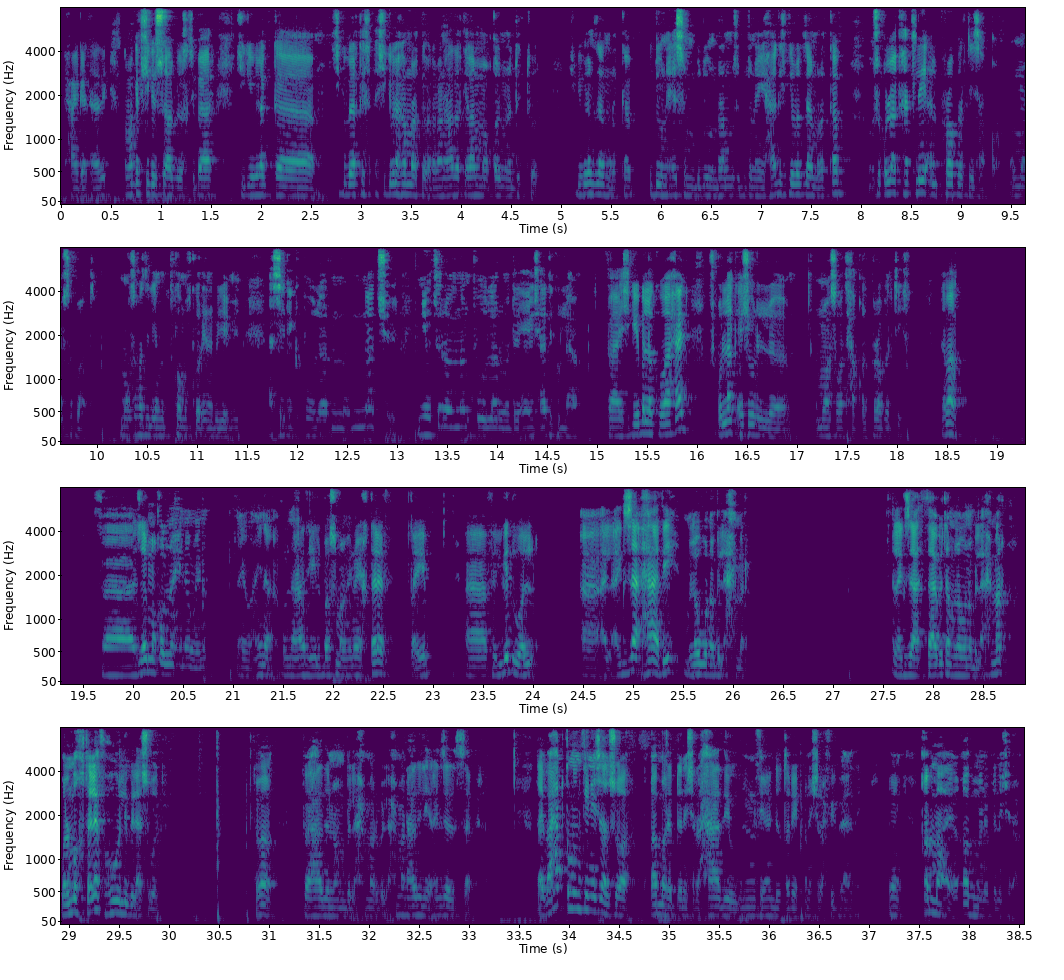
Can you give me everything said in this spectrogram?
الحاجات هذه. طبعا كيف يجي سؤال بالاختبار؟ يجيب لك آه، يجيب لك يجيب لك المركب طبعا هذا كلام منقول من الدكتور. يجيب لك ذا المركب بدون اسم بدون رمز بدون أي حاجة يجيب لك ذا المركب وش يقول لك؟ هات لي ال properties حقه المواصفات. المواصفات اللي تكون مذكورة هنا باليمين. acidic polar ناتش neutral non-polar مدري إيش. هذه كلها. فيجيب لك واحد. وش يقول لك؟ إيش المواصفات حق ال properties تمام؟ فزي ما قلنا هنا وهنا. أيوه هنا. قلنا هذه البصمة هنا يختلف؟ طيب. آه في الجدول آه الأجزاء هذه ملونة بالأحمر. الأجزاء الثابتة ملونة بالأحمر والمختلف هو اللي بالأسود. تمام؟ فهذا لهم بالأحمر بالأحمر. هذه الأجزاء الثابتة. طيب احدكم ممكن يسال سؤال؟ قبل ما نبدأ نشرح هذه ولأنه في عندي طريقة نشرح فيه تمام؟ قبل ما قبل ما نبدأ نشرح.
